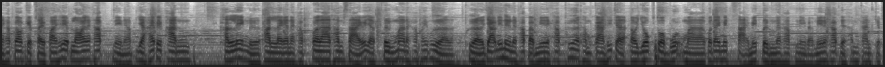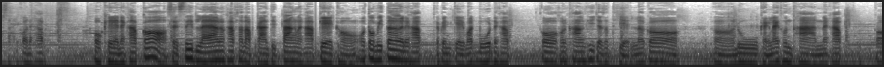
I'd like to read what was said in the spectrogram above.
นะครับก็เก็บสายไฟที่เรียบร้อยนะครับนี่นะครับอย่าให้ไปพันคันเร่งหรือพันอะไรกันนะครับเวลาทำสายก็อย่าตึงมากนะครับให้เผื่อเผื่อระยะนิดนึงนะครับแบบนี้นะครับเพื่อทำการที่จะเรายกตัวบูธออกมาแล้วก็ได้ไม่สายไม่ตึงนะครับนี่แบบนี้นะครับเดี๋ยวทำการเก็บสายก่อนนะครับโอเคนะครับก็เสร็จสิ้นแล้วนะครับสำหรับการติดตั้งนะครับ เกจของออโตมิเตอร์นะครับจะเป็นเกจวัดบูธนะครับก็ค่อนข้างที่จะเสถียรแล้วก็ดูแข็งแรงทนทานนะครับ ก็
